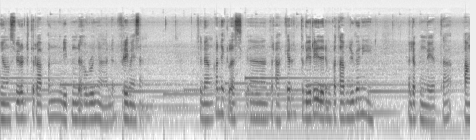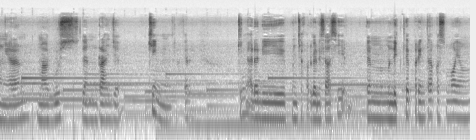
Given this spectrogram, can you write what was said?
yang sudah diterapkan di pendahulunya ada Freemason. Sedangkan di kelas uh, terakhir terdiri dari empat tahap juga nih. Ada pendeta, pangeran, magus, dan raja. King terakhir. King ada di puncak organisasi dan mendikte perintah ke semua yang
